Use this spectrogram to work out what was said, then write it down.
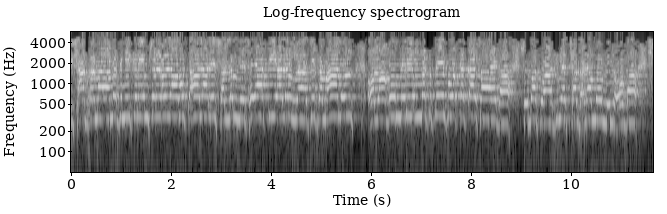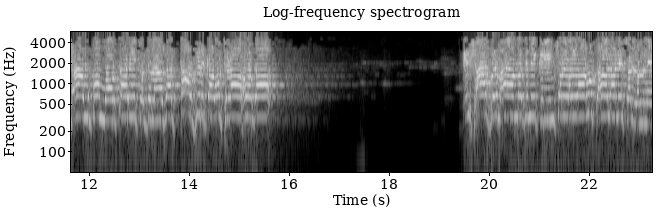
ارشاد فرمایا مدنی کریم صلی اللہ تعالی علیہ وسلم میں سے آتی اللہ سے کمال اور لوگوں میری امت پہ ایک وقت ایسا آئے گا، صبح کو آدمی اچھا بھلا مومن ہوگا، شام کو موت آئی تو جنازہ کافر کا اٹھ رہا ہوگا۔ ارشاد فرمایا، مدنی کریم صلی اللہ تعالی علیہ وسلم نے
